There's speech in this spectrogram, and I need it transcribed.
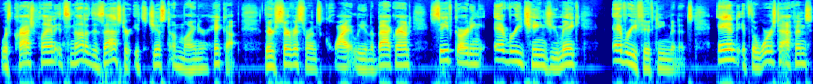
With CrashPlan, it's not a disaster, it's just a minor hiccup. Their service runs quietly in the background, safeguarding every change you make every 15 minutes. And if the worst happens,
